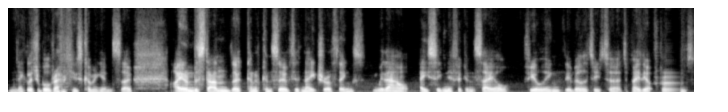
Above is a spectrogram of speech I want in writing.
negligible revenues coming in. So I understand the kind of conservative nature of things without a significant sale fueling the ability to, to pay the upfronts.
